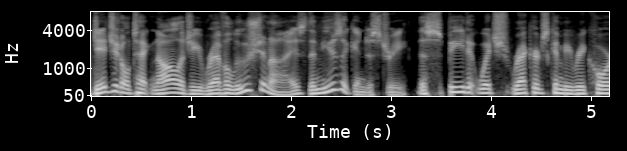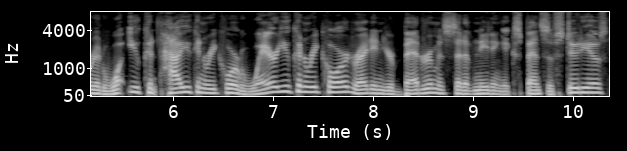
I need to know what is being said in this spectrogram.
digital technology revolutionized the music industry. The speed at which records can be recorded, what you can how you can record, where you can record, right in your bedroom instead of needing expensive studios.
